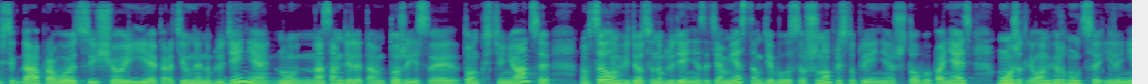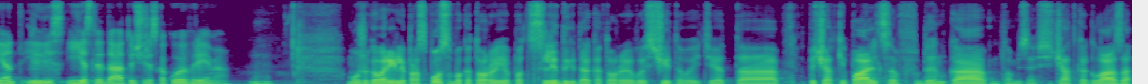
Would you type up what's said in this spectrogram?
всегда проводится еще и оперативное наблюдение. Ну, на самом деле там тоже есть свои тонкости и нюансы, но в целом ведется наблюдение за тем местом, где было совершено преступление, чтобы понять, может ли он вернуться или нет, или, и если да, то через какое время. Мы уже говорили про способы, которые под следы, да, которые вы считываете. Это отпечатки пальцев, ДНК, там, не знаю, сетчатка глаза.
